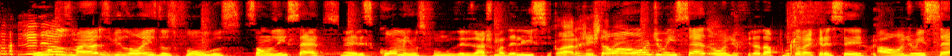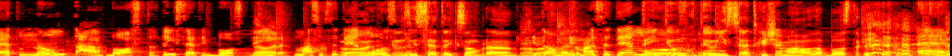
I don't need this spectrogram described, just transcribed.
um dos maiores vilões dos fungos são os insetos, né? Eles comem os fungos, eles acham uma delícia. Claro, a gente Então também. aonde o inseto, onde o filho da puta vai crescer? aonde o inseto não tá. Bosta. Tem inseto em bosta. Tem? No máximo que você tem é mosca. Tem uns insetos aí que são bravos. Então, mas no máximo que você tem é mosca. Tem, tem, um, tem um inseto que chama rola bosta. é,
